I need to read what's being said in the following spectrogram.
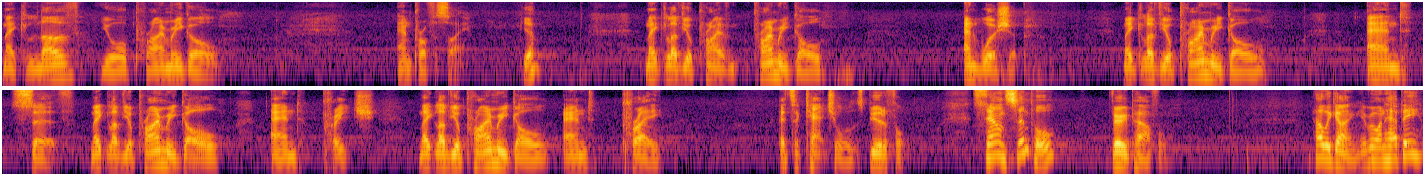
make love your primary goal and prophesy. Yeah? Make love your pri- primary goal and worship. Make love your primary goal and serve. Make love your primary goal and preach. Make love your primary goal and pray. It's a catch all, it's beautiful. Sounds simple, very powerful. How are we going? Everyone happy?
